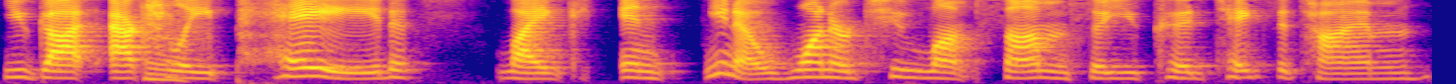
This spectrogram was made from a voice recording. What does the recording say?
You got actually mm. paid like in you know one or two lump sums so you could take the time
